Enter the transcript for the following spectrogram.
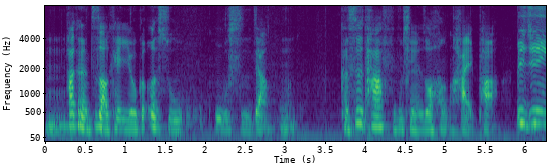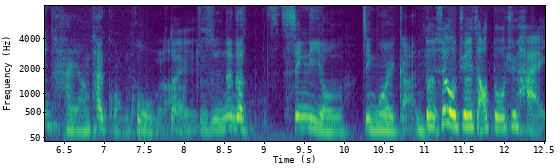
嗯，他可能至少可以游个二十五、五十这样，嗯，可是他浮潜的时候很害怕。毕竟海洋太广阔了，对，就是那个心里有敬畏感。对，所以我觉得只要多去海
